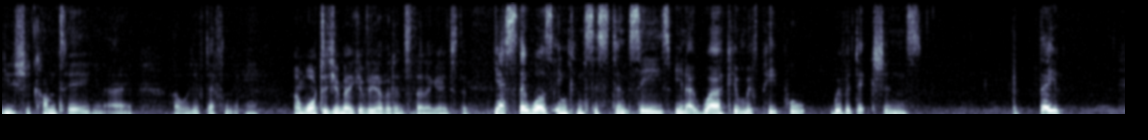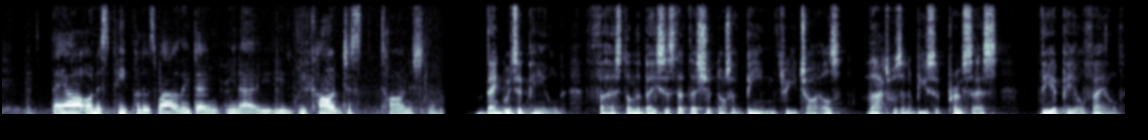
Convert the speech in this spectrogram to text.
you should come to? You know, I would have definitely. And what did you make of the evidence then against him? Yes, there was inconsistencies. You know, working with people with addictions, they they are honest people as well. They don't, you know, you, you can't just tarnish them. Benguit appealed, first on the basis that there should not have been three trials. That was an abusive process. The appeal failed.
